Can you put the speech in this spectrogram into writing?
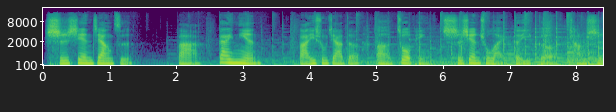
实现这样子把。概念，把艺术家的呃作品实现出来的一个尝试。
